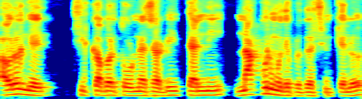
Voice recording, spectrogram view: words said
औरंगजेबची कबर तोडण्यासाठी त्यांनी नागपूरमध्ये प्रदर्शन केलं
